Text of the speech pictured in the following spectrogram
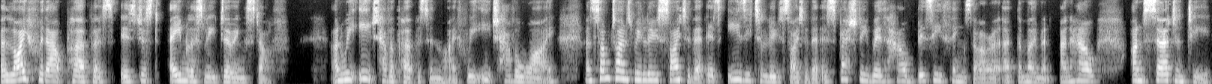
a life without purpose is just aimlessly doing stuff. And we each have a purpose in life. We each have a why. And sometimes we lose sight of it. It's easy to lose sight of it, especially with how busy things are at the moment and how uncertainty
